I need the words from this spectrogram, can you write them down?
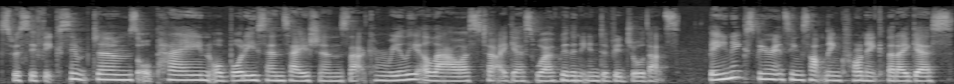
specific symptoms or pain or body sensations that can really allow us to, I guess, work with an individual that's been experiencing something chronic that I guess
